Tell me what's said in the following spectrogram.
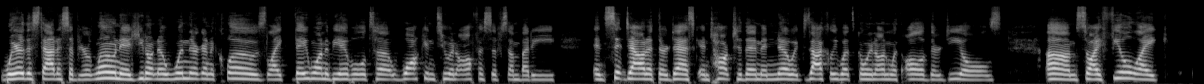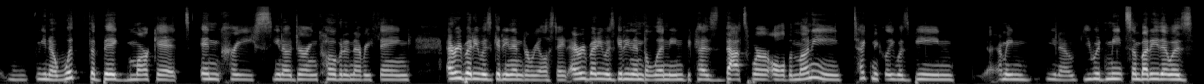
where the status of your loan is. You don't know when they're going to close. Like they want to be able to walk into an office of somebody and sit down at their desk and talk to them and know exactly what's going on with all of their deals. Um, so I feel like you know with the big market increase you know during covid and everything everybody was getting into real estate everybody was getting into lending because that's where all the money technically was being I mean, you know, you would meet somebody that was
